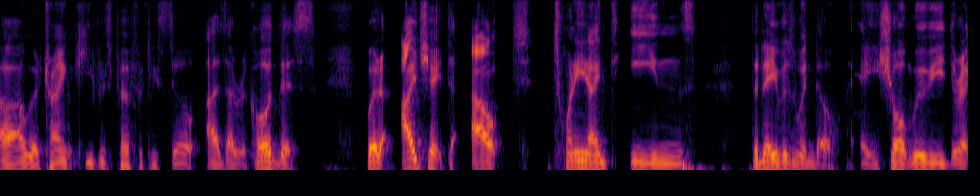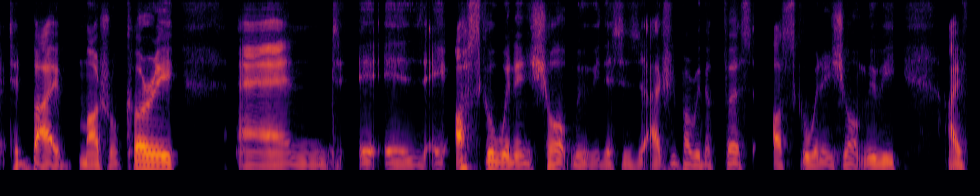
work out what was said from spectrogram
Uh, I'm to try and keep this perfectly still as I record this. But I checked out 2019's The Neighbor's Window, a short movie directed by Marshall Curry, and it is a Oscar winning short movie. This is actually probably the first Oscar winning short movie I've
